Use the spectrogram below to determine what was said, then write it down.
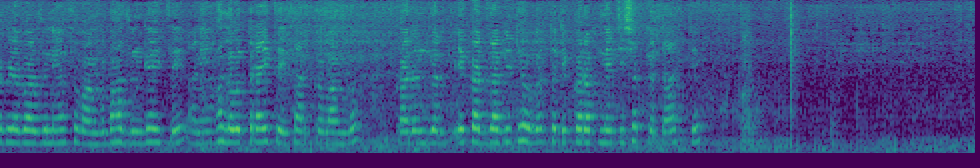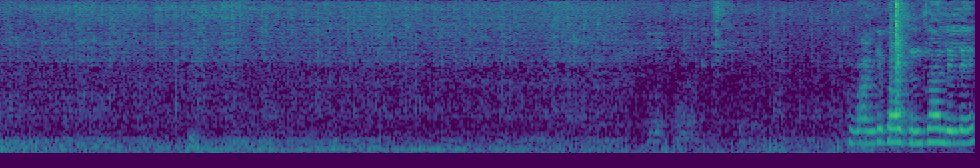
सगळ्या बाजूने असं वांग भाजून घ्यायचे आणि हलवत राहायचंय सारखं वांग. कारण जर एकाच जागी ठेवलं तर ते करपण्याची शक्यता असते. वांगे भाजून झालेले आहेत.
